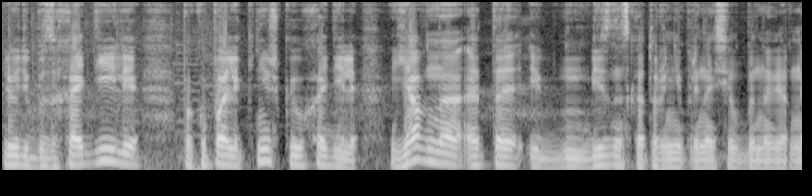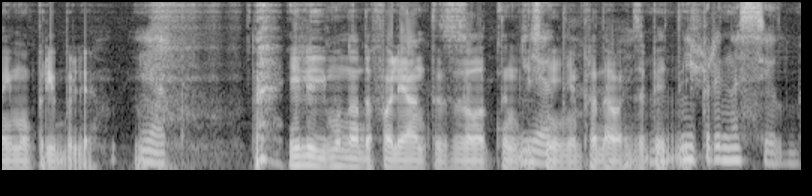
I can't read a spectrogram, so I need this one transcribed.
люди бы заходили, покупали книжку и уходили. Явно это бизнес, который не приносил бы, наверное, ему прибыли. Нет. Или ему надо фолианты с золотым тиснением продавать за 5 тысяч? Не приносил бы.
